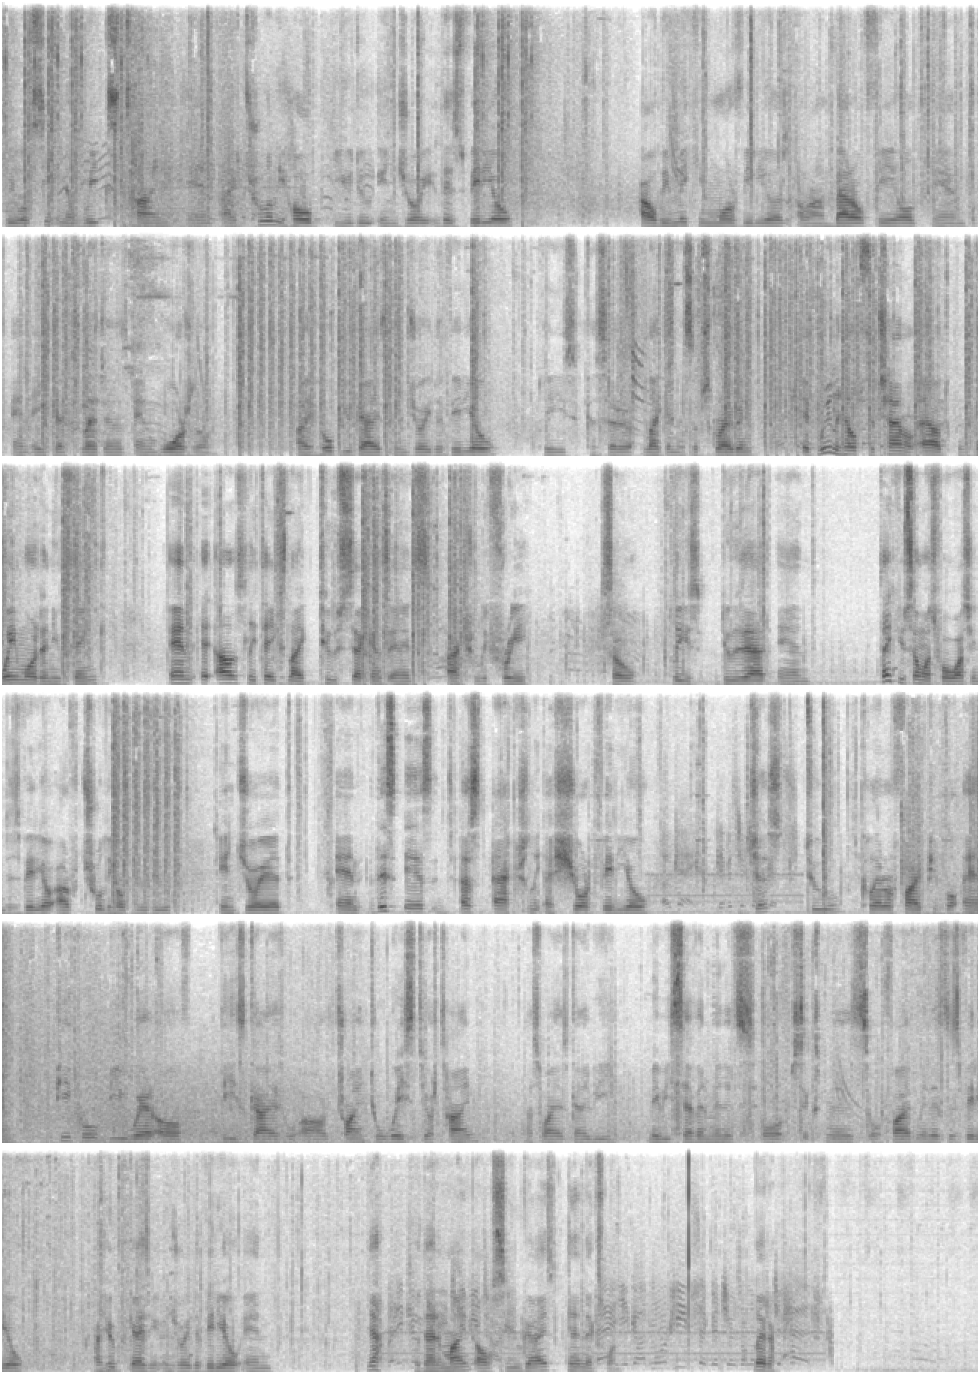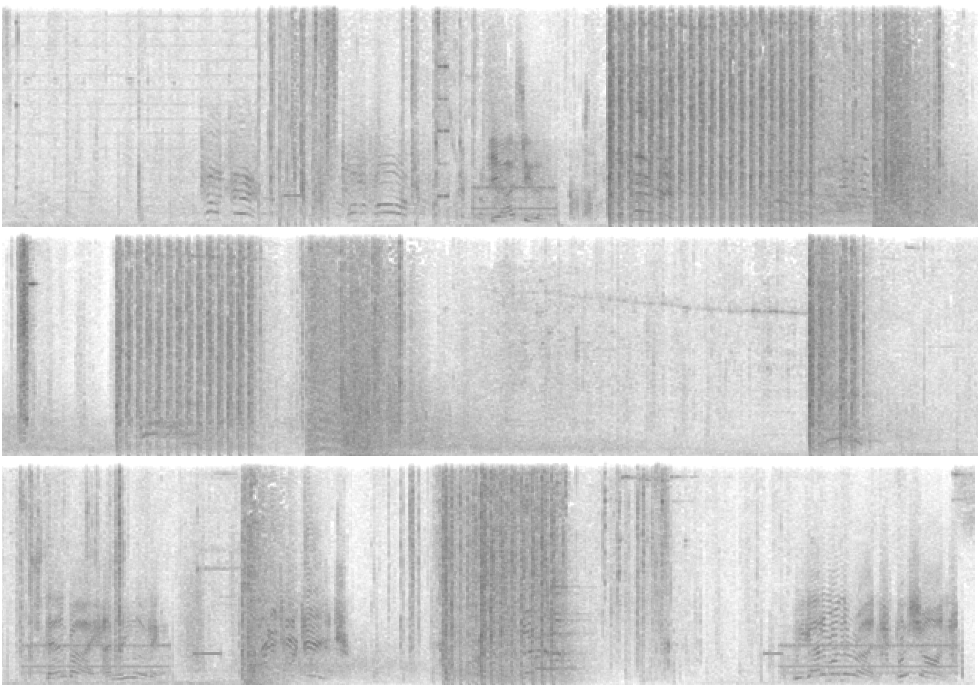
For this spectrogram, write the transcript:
We will see in a week's time, and I truly hope you do enjoy this video. I'll be making more videos around Battlefield and, and Apex Legends and Warzone. I hope you guys enjoy the video. Please consider liking and subscribing. It really helps the channel out way more than you think. And it honestly takes like two seconds and it's actually free. So please do that and thank you so much for watching this video. I truly hope you do enjoy it. And this is just actually a short video just to clarify people and people beware of these guys who are trying to waste your time. That's why it's gonna be maybe 7 minutes or 6 minutes or 5 minutes this video. I hope you guys enjoyed the video and yeah with that in mind I'll see you guys in the next one. Later Push on.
